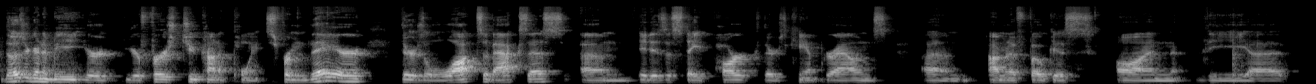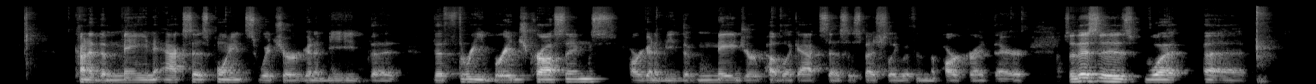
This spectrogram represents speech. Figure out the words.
those are going to be your your first two kind of points. From there, there's lots of access. Um, it is a state park. There's campgrounds. Um, I'm going to focus on the uh, kind of the main access points, which are going to be the the three bridge crossings are going to be the major public access, especially within the park right there. So this is what uh,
